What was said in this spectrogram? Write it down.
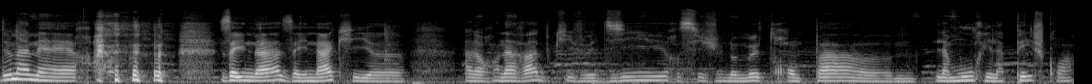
De ma mère, Zaina, Zaina qui, euh, alors en arabe, qui veut dire, si je ne me trompe pas, euh, l'amour et la paix, je crois.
